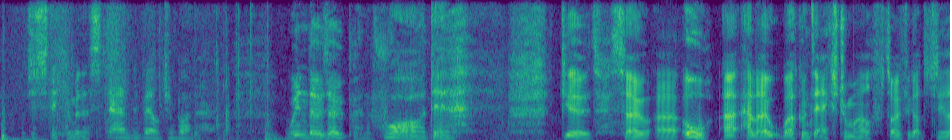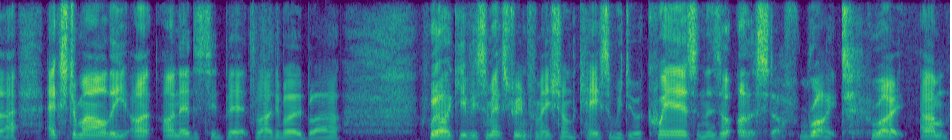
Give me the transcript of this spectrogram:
we're just sticking with a standard Belgian bun. Windows open. Whoa, dear. Good. So, uh, oh, uh, hello. Welcome to Extra Mile. Sorry, I forgot to do that. Extra Mile, the uh, unedited bit. Blah blah blah. Well, I give you some extra information on the case, and we do a quiz, and there's other stuff. Right, right. Um,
